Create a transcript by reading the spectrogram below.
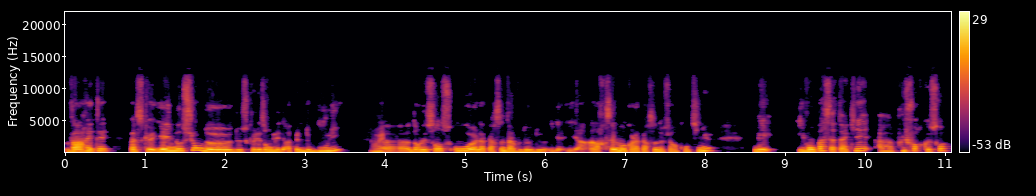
va arrêter parce qu'il y a une notion de, de, ce que les Anglais appellent de bully. dans le sens où la personne va il y a un harcèlement quand la personne le fait en continu mais ils vont pas s'attaquer à plus fort que soi.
